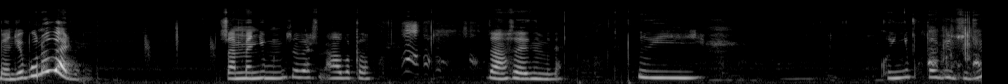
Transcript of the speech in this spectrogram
Bence bunu ver. Sen bence bunu seversin. Al bakalım. Tamam sevdim bile. Iy. Koyun bu kadar gözüküyor.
